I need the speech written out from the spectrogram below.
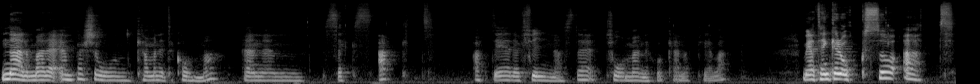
närmare en person kan man inte komma än en sexakt. Att det är det finaste två människor kan uppleva. Men jag tänker också att,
